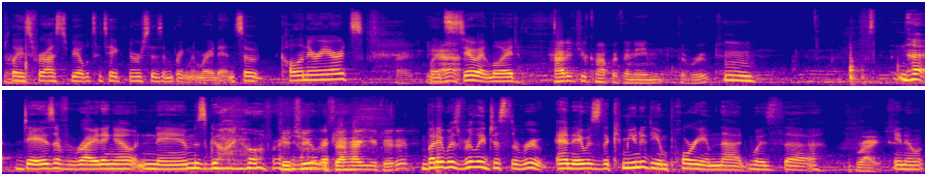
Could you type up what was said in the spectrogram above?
place for us to be able to take nurses and bring them right in. So, culinary arts, Right. let's do it, Lloyd. How did you come up with the name The Root? Hmm. Days of writing out names going over. Did you? over. Is that how you did it? But it was really just the root, and it was the community emporium that was the, Right. you know,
